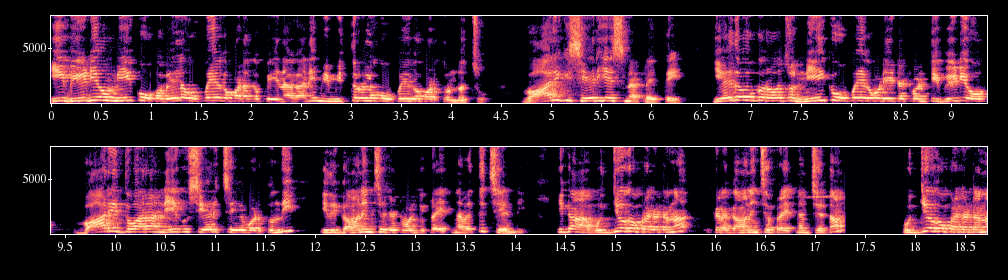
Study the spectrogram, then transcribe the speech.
ఈ వీడియో మీకు ఒకవేళ ఉపయోగపడకపోయినా కానీ మీ మిత్రులకు ఉపయోగపడుతుండొచ్చు. వారికి షేర్ చేసినట్లయితే ఏదో ఒక రోజు నీకు ఉపయోగపడేటటువంటి వీడియో వారి ద్వారా నీకు షేర్ చేయబడుతుంది. ఇది గమనించేటటువంటి ప్రయత్నం అయితే చేయండి. ఇక ఉద్యోగ ప్రకటన ఇక్కడ గమనించే ప్రయత్నం చేద్దాం. ఉద్యోగ ప్రకటన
